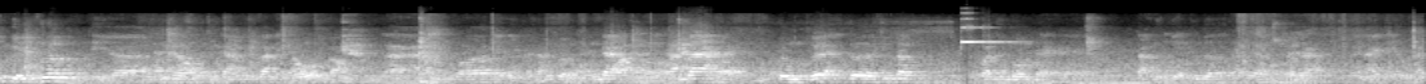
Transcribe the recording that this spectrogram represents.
chính quyền địa phương thì à, theo chỉ đạo của ban thành phố là có đề nghị các đảng phường cũng đang tham gia cùng với lại cơ trung tâm, cơ quan chuyên môn để tăng điều kiện giúp đỡ các doanh cái này thì hôm nay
